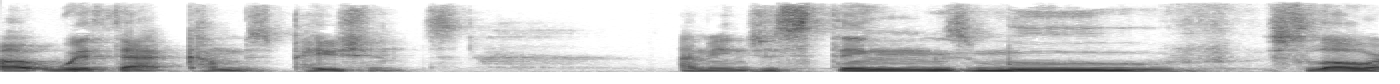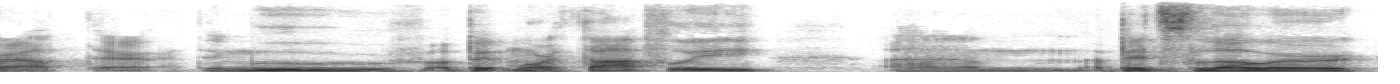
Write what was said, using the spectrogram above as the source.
uh, with that comes patience. I mean, just things move slower out there. They move a bit more thoughtfully, um, a bit slower.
